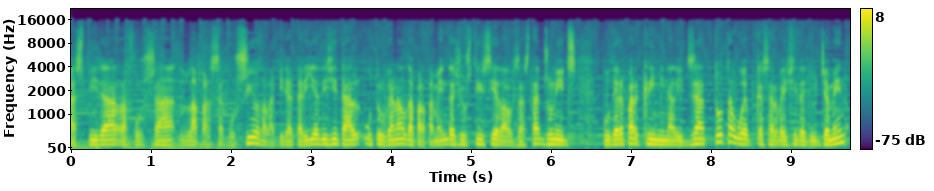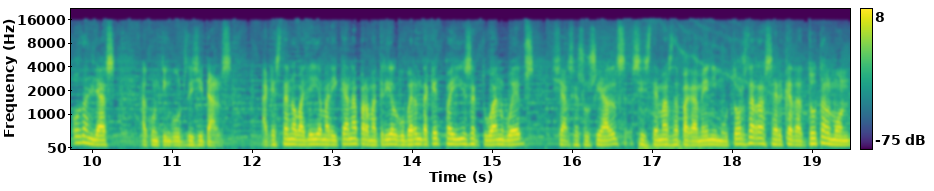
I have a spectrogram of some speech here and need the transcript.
aspira a reforçar la persecució de la pirateria digital otorgant al Departament de Justícia dels Estats Units poder per criminalitzar tota web que serveixi d'allotjament o d'enllaç a continguts digitals. Aquesta nova llei americana permetria al govern d'aquest país actuar en webs, xarxes socials, sistemes de pagament i motors de recerca de tot el món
